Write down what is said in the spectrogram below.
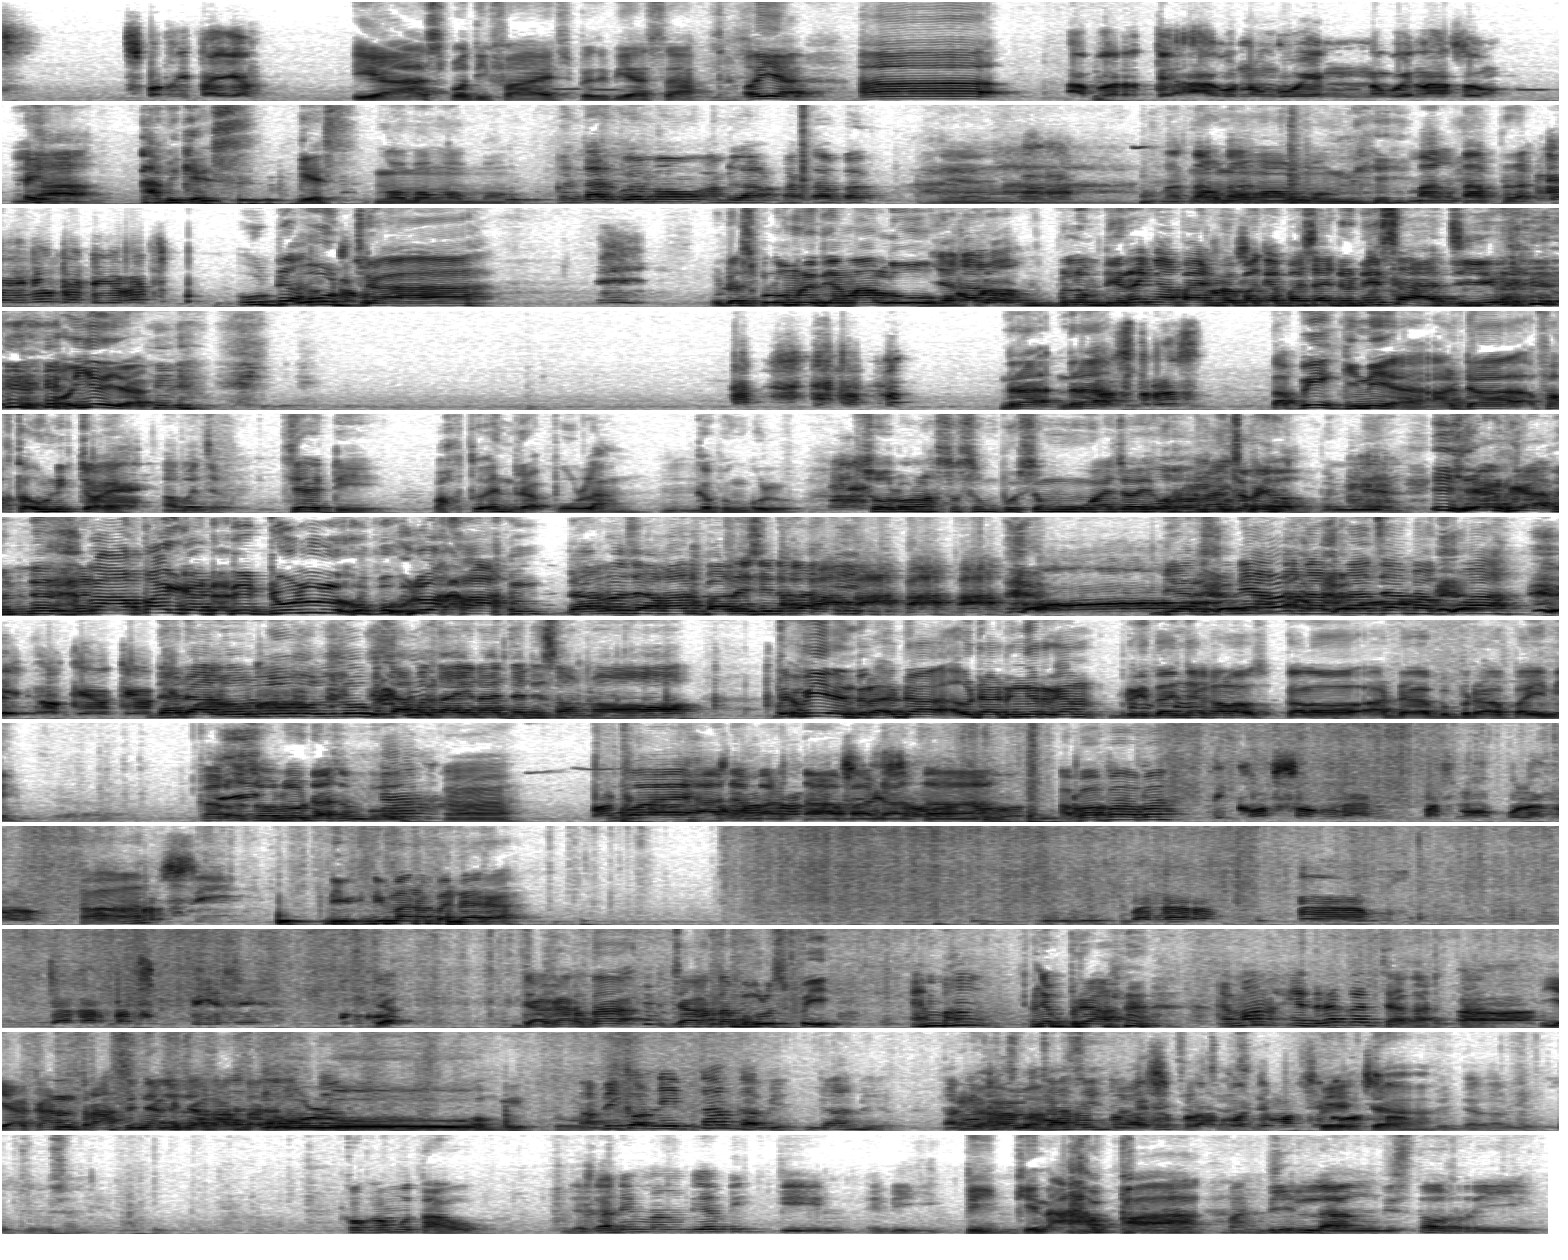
Spotify kan Iya Spotify seperti biasa. Oh iya, eh ah, berarti aku nungguin nungguin langsung eh, Ya. tapi guys, guys ngomong-ngomong, Bentar gue mau ambil martabak. Ya. Mhm. Martabak. ngomong-ngomong nih. Mang tabrak. enggak ini udah di red Udah. Udah, udah 10 menit yang lalu. Ya kalau belum direk ngapain gue pakai bahasa Indonesia anjir. Oh iya ya. Ndra, Ndra, terus terus tapi gini ya, ada fakta unik coy. Apa, Cok? Jadi, waktu Endra pulang ke Bengkulu, Solo langsung sembuh semua coy, corona coy. iya, bener. Iya enggak? Bener, bener. Ngapain enggak dari dulu lu pulang? Dah lu jangan balik sini lagi. oh Biar sini aman-aman aja sama gua. oke oke oke Dadah lu lu lu betah-betahin aja di sono. Tapi ya Endra udah udah denger kan beritanya kalau kalau ada beberapa ini. Kalau Solo udah sembuh, Ah, Padahal Wah, ada martabak datang. apa apa apa? di kosong kan pas mau pulang lu Ah. bersih Di di mana bandara? bandara em, Jakarta sepi sih. Ja- Jakarta Jakarta Bengkulu sepi. Emang Nyebrang. emang Endra ke Jakarta. Ah, Iya kan transitnya ke Iya, Jakarta Jakarta. dulu. Oh gitu. tapi kok Nita nggak bi- nggak anu ya? Tapi. Jogja sih, Jogja sih. Beda. Beda kali jurusannya. Kok kamu tahu? Ya kan emang dia bikin, eh bikin. Bikin apa? Bilang di story.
